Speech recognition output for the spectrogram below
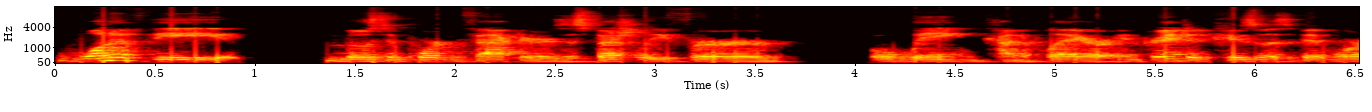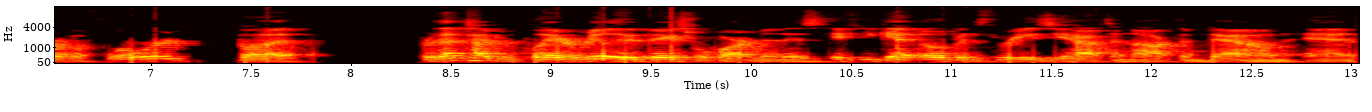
one of the most important factors, especially for a wing kind of player, and granted Kuzma is a bit more of a forward, but for that type of player, really the biggest requirement is if you get open threes, you have to knock them down. And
